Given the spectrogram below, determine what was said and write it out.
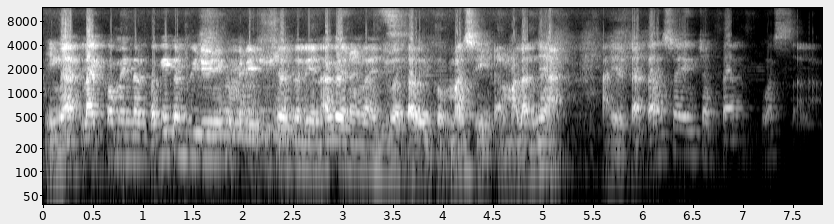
Ingat like komen dan bagikan video ini ke media sosial kalian agar yang lain juga tahu informasi ramalannya akhir kata saya ucapkan wassalam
